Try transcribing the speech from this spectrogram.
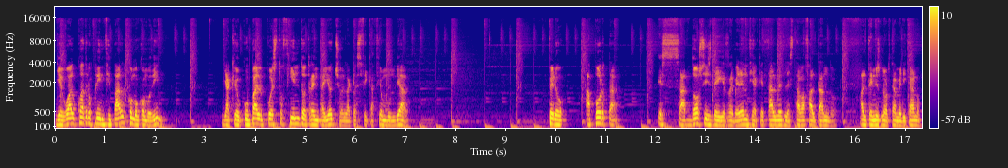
llegó al cuadro principal como comodín, ya que ocupa el puesto 138 en la clasificación mundial. Pero aporta esa dosis de irreverencia que tal vez le estaba faltando al tenis norteamericano.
